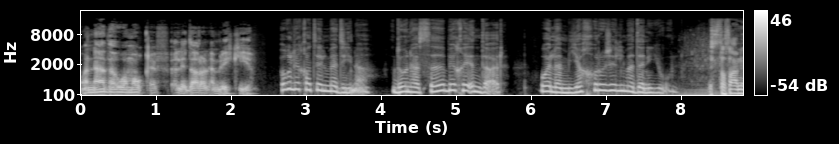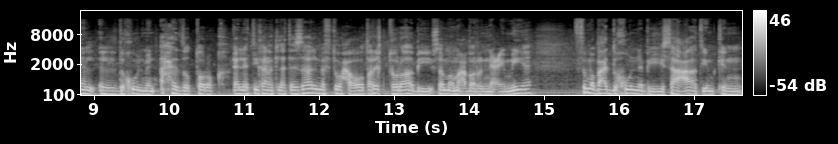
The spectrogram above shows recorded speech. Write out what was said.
وأن هذا هو موقف الإدارة الأمريكية. أغلقت المدينة دون سابق إنذار ولم يخرج المدنيون. استطعنا الدخول من أحد الطرق التي كانت لا تزال مفتوحة وهو طريق ترابي يسمى معبر النعيمية. ثم بعد دخولنا بساعات يمكن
